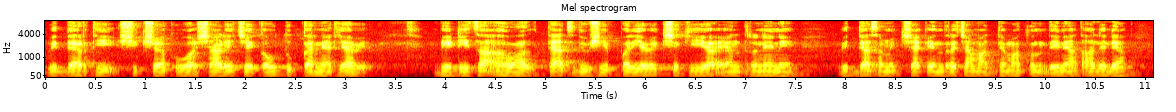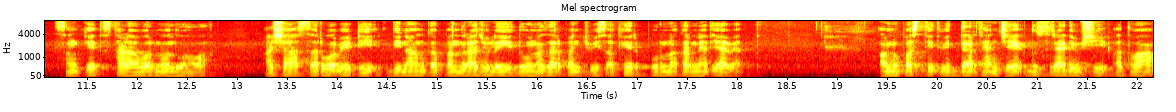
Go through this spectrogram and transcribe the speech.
विद्यार्थी, शिक्षक व शाळेचे कौतुक करण्यात यावे. भेटीचा अहवाल त्याच दिवशी पर्यवेक्षकीय यंत्रणेने विद्यासमीक्षा केंद्रच्या माध्यमातून देण्यात आलेल्या संकेतस्थळावर नोंदवावा. अशा सर्व भेटी दिनांक पंधरा जुलै दोन हजार पंचवीस अखेर पूर्ण करण्यात याव्यात. अनुपस्थित विद्यार्थ्यांचे दुसऱ्या दिवशी अथवा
